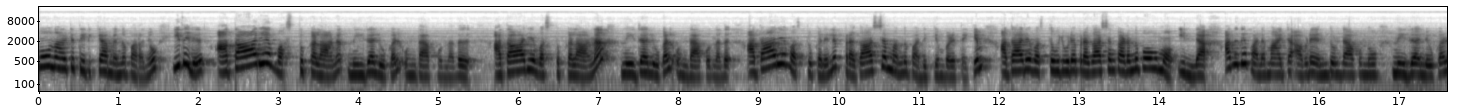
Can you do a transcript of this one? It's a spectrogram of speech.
മൂന്നായിട്ട് തിരിക്കാമെന്ന് പറഞ്ഞു. ഇതിൽ അതാര്യ വസ്തുക്കളാണ് നിഴലുകൾ ഉണ്ടാക്കുന്നത്. അതാര്യ വസ്തുക്കളാണ് നിഴലുകൾ ഉണ്ടാക്കുന്നത്. അതാര്യ വസ്തുക്കളിൽ പ്രകാശം വന്ന് പതിക്കുമ്പോഴത്തേക്കും അതാര്യ വസ്തുവിലൂടെ പ്രകാശം കടന്നു പോകുമോ? ഇല്ല. അതിന്റെ ഫലമായിട്ട് അവിടെ എന്തുണ്ടാകുന്നു? നിഴലുകൾ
